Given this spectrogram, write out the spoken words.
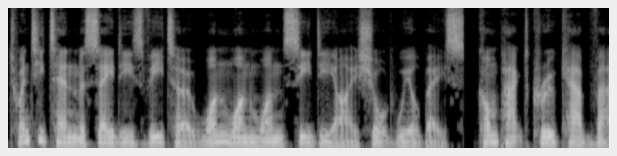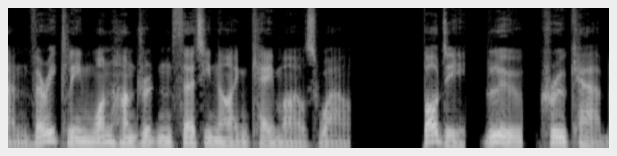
2010 Mercedes Vito 111 CDI short wheelbase, compact crew cab van very clean 139 k miles wow. Body, blue, crew cab.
